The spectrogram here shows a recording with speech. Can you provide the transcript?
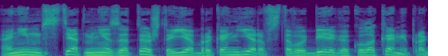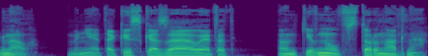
Они мстят мне за то, что я браконьеров с того берега кулаками прогнал. Мне так и сказал этот». Он кивнул в сторону окна.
